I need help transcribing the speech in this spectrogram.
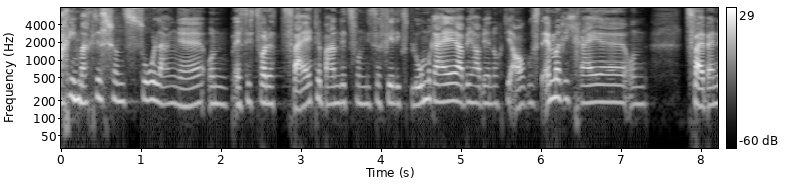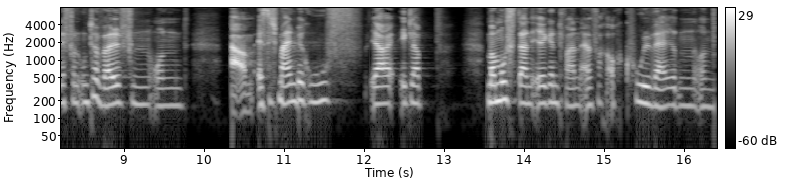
Ach, ich mache das schon so lange und es ist zwar der zweite Band jetzt von dieser Felix Blom-Reihe, aber ich habe ja noch die August Emmerich-Reihe und zwei Bände von Unterwölfen und ähm, es ist mein Beruf. Ja, ich glaube, man muss dann irgendwann einfach auch cool werden und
